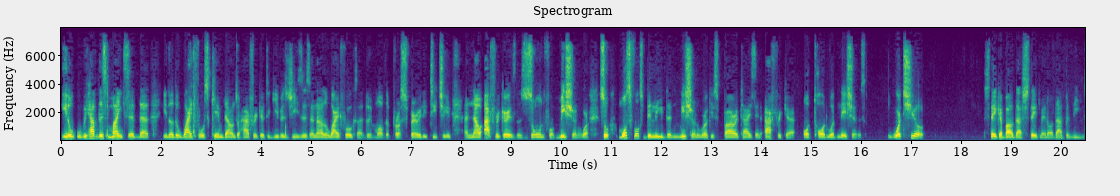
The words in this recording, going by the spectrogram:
you know we have this mindset that you know the white folks came down to Africa to give us Jesus, and now the white folks are doing more of the prosperity teaching, and now Africa is the zone for mission work. So most folks believe that mission work is prioritized in Africa or third world nations. What's your stake about that statement or that belief?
